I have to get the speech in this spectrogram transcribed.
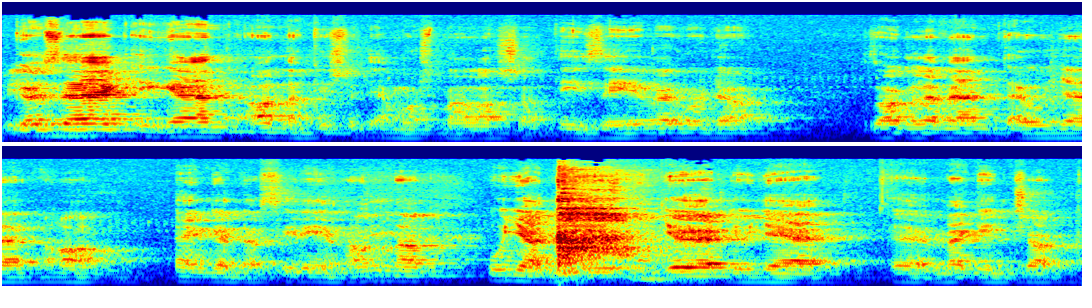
közeg, igen, annak is ugye most már lassan tíz éve, hogy a Zaglevente ugye a, enged a szirén hangnak, ugyanígy György ugye megint csak,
